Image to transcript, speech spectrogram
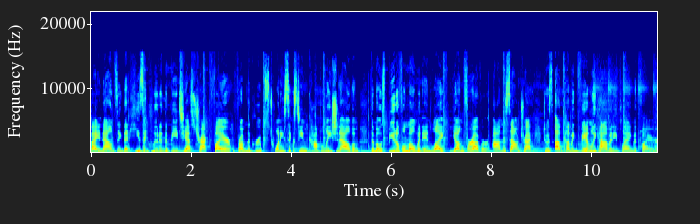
by announcing that he's included the BTS track Fire from the group's 2016 compilation album, The Most Beautiful Moment in Life, Young Forever, on the soundtrack to his upcoming family comedy Playing with Fire.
